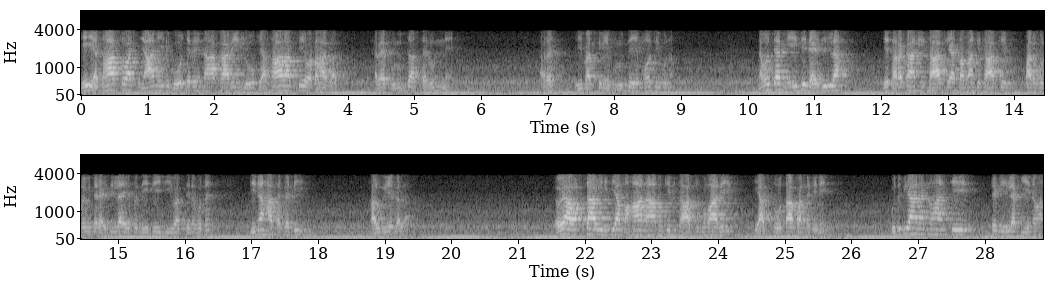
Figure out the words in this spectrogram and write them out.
ඒ යථාර්ථවත් ඥානීය ගෝචර වෙන ආකාරයෙන් ලෝකේ අසාරත්වය වටහා ගත්තා. හැබැයි පුරුද්දක් දරුන්නේ අර ඊමත්කමේ පුරුද්ද එහෙමව තිබුණා. නමුත් දැන් මේ විදිහට ඇවිදilla ඒ සරකාණී ශාක්‍යය තමන්ගේ ශාක්‍ය පරපුර විතර ඇවිදilla ඒ ප්‍රදේශයේ ජීවත් වෙනකොට දින 7කදී කල්රිය කළා. ඔය අවස්ථාවේ හිටියා මහා නාම කියන ශාක්‍ය කුමාරයෙක් එයත් සෝතාපන්න කෙනෙක්. බුදු පියාණන් වහන්සේට ගිහිලා කියනවා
